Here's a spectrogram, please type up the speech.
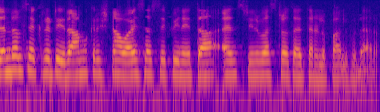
general secretary Ramakrishna YSRCP నేత ఎన్ శ్రీనివాసరావు తదితరులు పాల్గొన్నారు.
